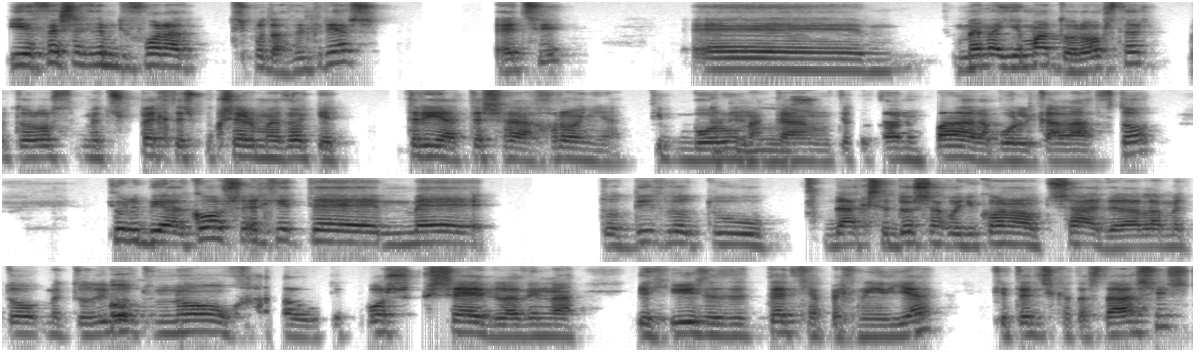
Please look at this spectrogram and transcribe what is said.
η ΕΦΕΣ έχει τη φορά της πρωταθλήτριας, έτσι, ε, με ένα γεμάτο ρόστερ, με, το roster, με τους παίχτες που ξέρουμε εδώ και τρία-τέσσερα χρόνια τι μπορούν να κάνουν και το κάνουν πάρα πολύ καλά αυτό. Και ο Ολυμπιακός έρχεται με τον τίτλο του, εντάξει, εντός εισαγωγικών outsider, αλλά με το, με το τίτλο του know-how, το πώς ξέρει δηλαδή να διαχειρίζεται τέτοια παιχνίδια και τέτοιες καταστάσεις.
